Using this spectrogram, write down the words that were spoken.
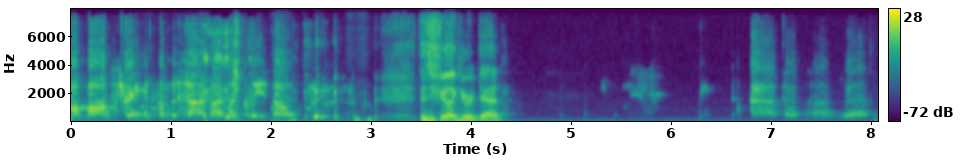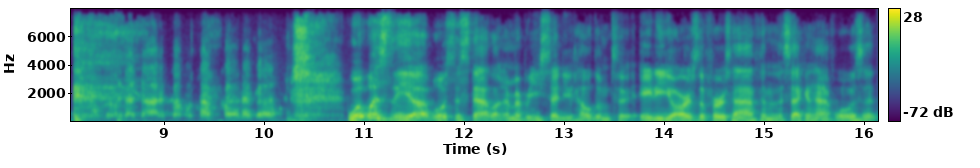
my mom screaming from the sideline, like, please don't. Did you feel like you were dead? Uh, both times, yeah. I feel like I died a couple times playing that guy. What was the uh, what was the stat line? I remember you said you held them to 80 yards the first half, and then the second half, what was it?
